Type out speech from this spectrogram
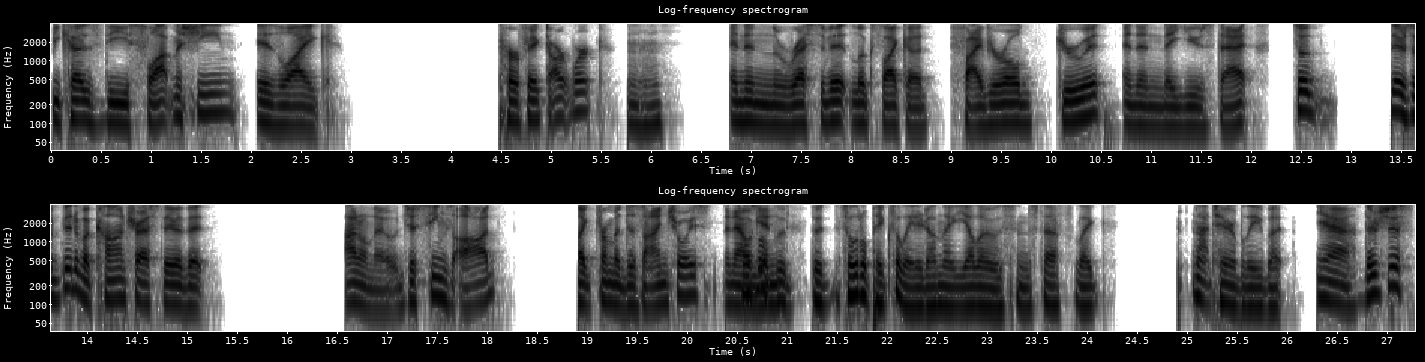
because the slot machine is like perfect artwork, Mm-hmm. and then the rest of it looks like a five year old drew it, and then they use that. So there's a bit of a contrast there that I don't know, just seems odd, like from a design choice. And now again, the, the, it's a little pixelated on the yellows and stuff. Like, not terribly, but Yeah, there's just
